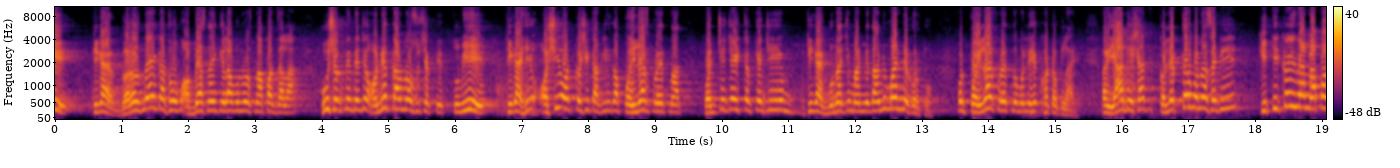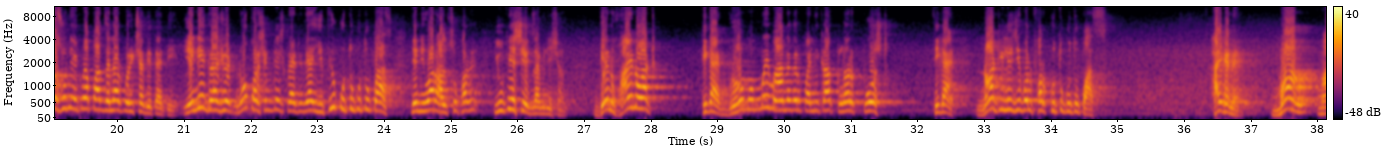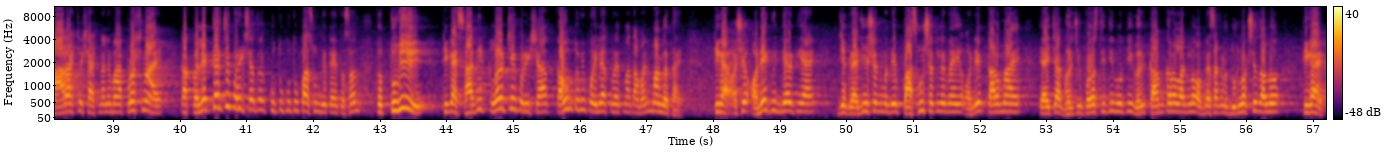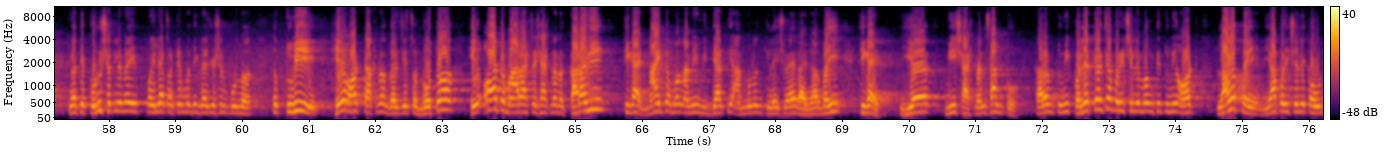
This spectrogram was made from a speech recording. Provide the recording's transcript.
ठीक आहे गरज नाही का तो अभ्यास नाही केला म्हणूनच नापास झाला? होऊ शकते त्याचे अनेक कारणं असू शकते. तुम्ही ठीक आहे ही अशी अट कशी टाकली का पहिल्याच प्रयत्नात पंचेचाळीस टक्क्याची ठीक आहे गुणाची मान्यता आम्ही मान्य करतो. पण पहिलाच प्रयत्न म्हणजे हे खटकलं आहे. कारण या देशात कलेक्टर बनासाठी किती काही व्या नापासून एक वेळा पास झाल्यावर परीक्षा देता येते. Any graduate no percentage criteria if you कुतू कुतू pass then you are also for U P S C examination then why not ठीक आहे. बृहमुंबई महानगरपालिका क्लर्क पोस्ट ठीक आहे. नॉट इलिजिबल फॉर कुतू कुतू पास आहे का नाही? मग महाराष्ट्र शासनाला माझा प्रश्न आहे का कलेक्टरची परीक्षा जर कुतुकुतू पासून देता येत असेल तर तुम्ही ठीक आहे साधी क्लर्कची परीक्षा काहून तुम्ही पहिल्याच प्रयत्नात आम्हाला मागत आहे? ठीक आहे असे अनेक विद्यार्थी आहे जे ग्रॅज्युएशनमध्ये पास होऊ शकले नाही अनेक कारणं आहे त्याच्या घरची परिस्थिती नव्हती घरी काम करावं लागलं अभ्यासाकडे दुर्लक्ष झालं ठीक आहे किंवा ते करू शकले नाही पहिल्याच अटेम्पमध्ये ग्रॅज्युएशन पूर्ण तर तुम्ही हे अट टाकणं गरजेचं नव्हतं हे अट महाराष्ट्र शासनानं काढावी ठीक आहे. नाही तर मग आम्ही विद्यार्थी आंदोलन केल्याशिवाय राहणार नाही. ठीक आहे. हे मी शासनाला सांगतो. कारण तुम्ही कलेक्टरच्या परीक्षेला मग ते तुम्ही अट लावत नाही. या परीक्षेला काहून?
